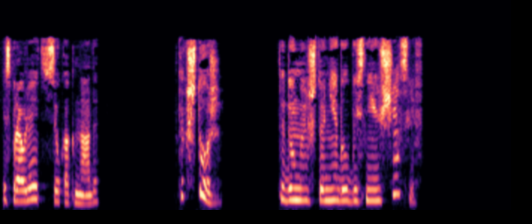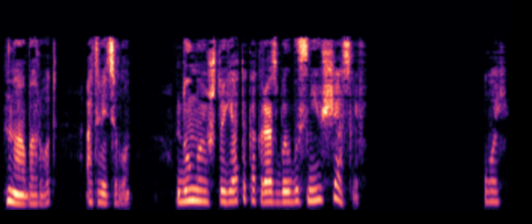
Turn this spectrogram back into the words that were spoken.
и справляется все как надо. Так что же? Ты думаешь, что не был бы с нею счастлив? Наоборот, — ответил он. Думаю, что я-то как раз был бы с нею счастлив. Ой.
